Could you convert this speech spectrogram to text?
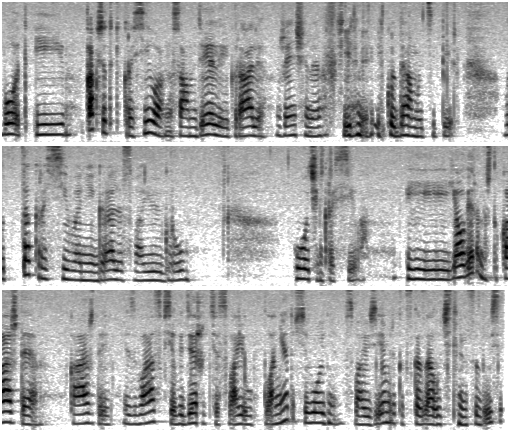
Вот, и как все-таки красиво на самом деле играли женщины в фильме «И куда мы теперь?». Вот так красиво они играли свою игру. Очень красиво. И я уверена, что каждая, каждый из вас, все вы держите свою планету сегодня, свою землю, как сказала учительница Дуся,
